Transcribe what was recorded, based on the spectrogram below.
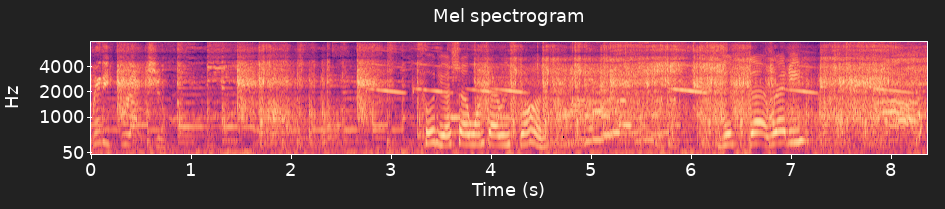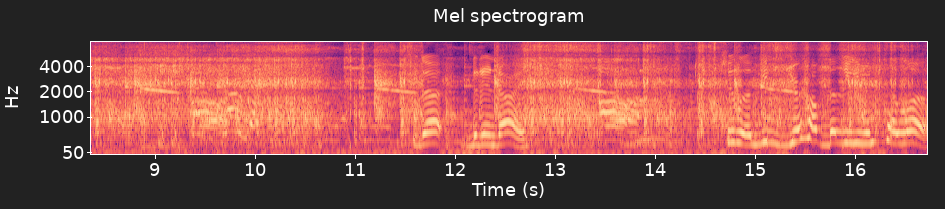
Ready for action. told you I said once I respawn. Get that ready? See that? Didn't die. See, look, you, your health doesn't even heal up.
